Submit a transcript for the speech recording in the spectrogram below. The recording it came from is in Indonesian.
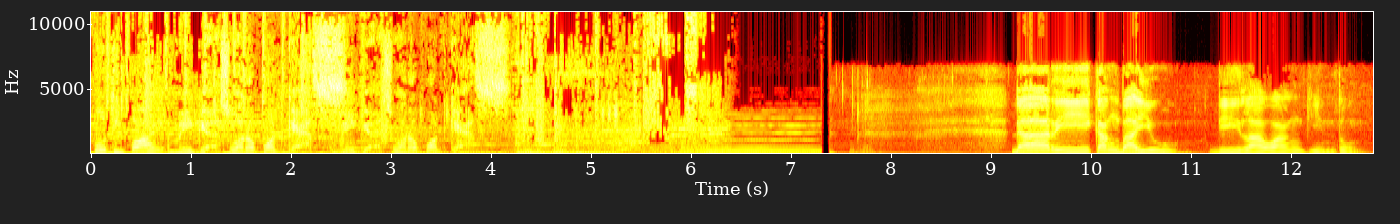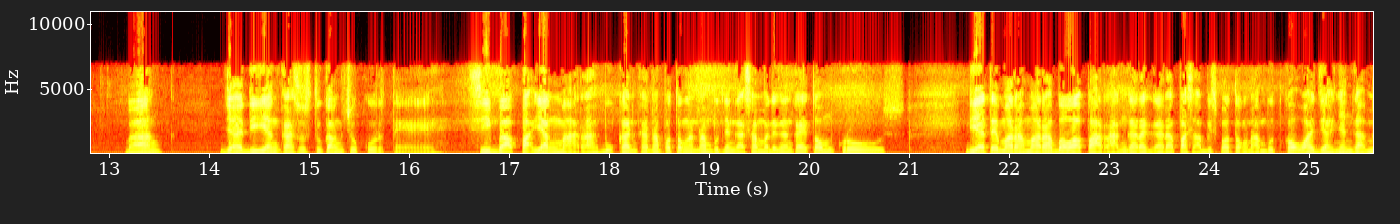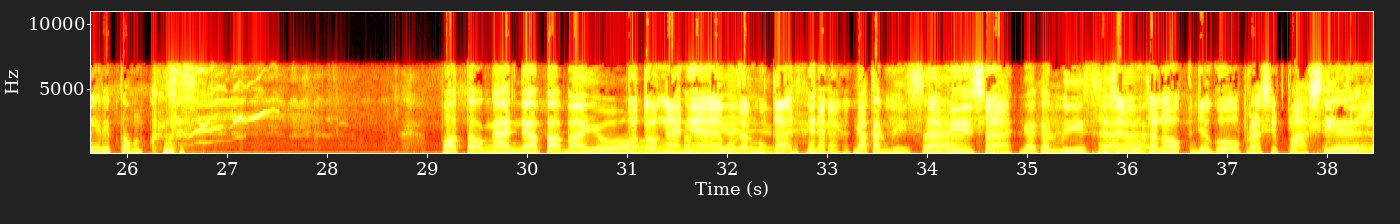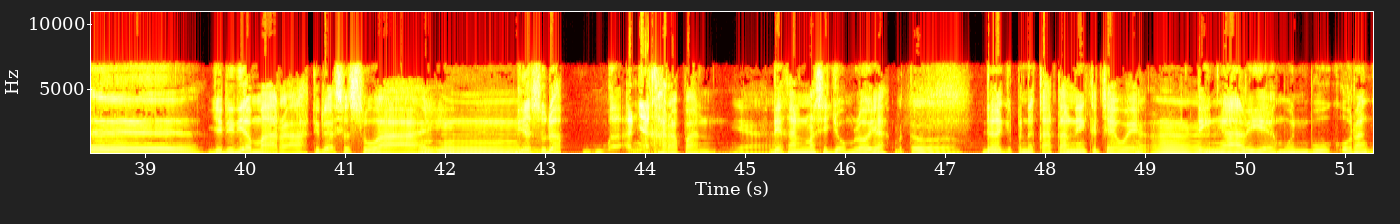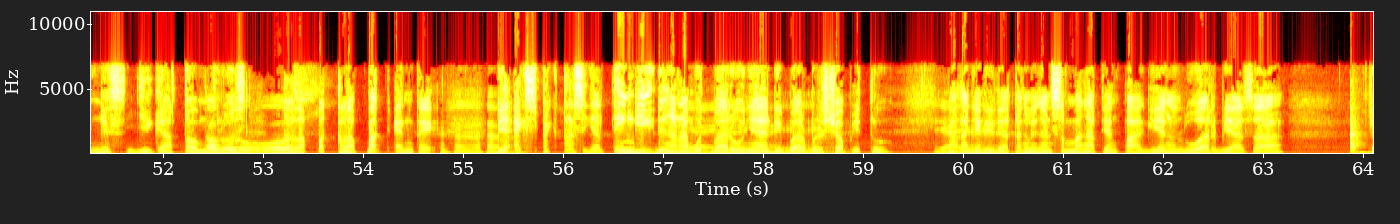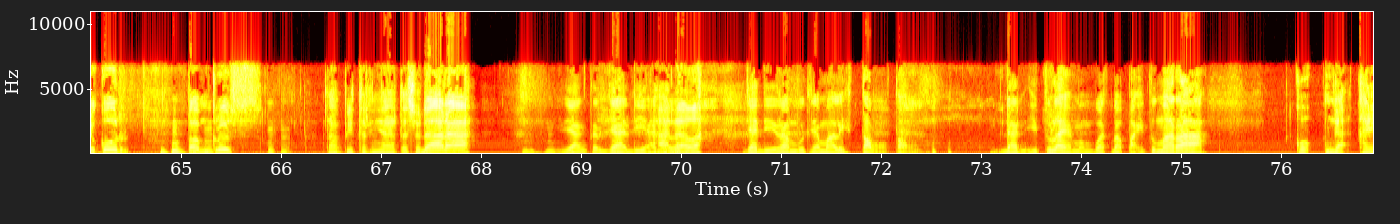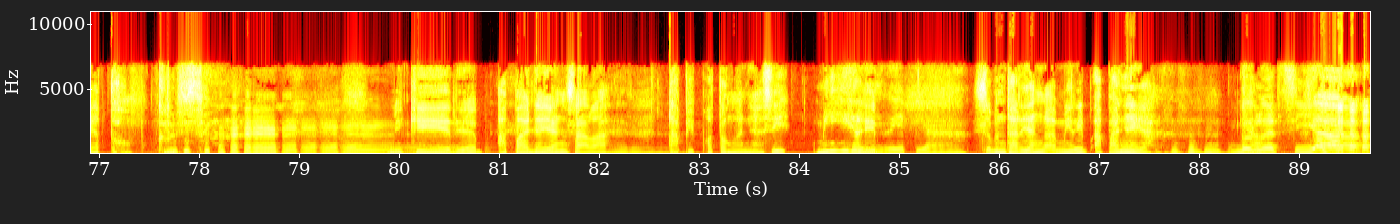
Spotify Mega Suara Podcast. Mega Suara Podcast. Dari Kang Bayu di Lawang Gintung. Bang, jadi yang kasus tukang cukur teh, si bapak yang marah bukan karena potongan rambutnya nggak sama dengan kayak Tom Cruise. Dia teh marah-marah bawa parang gara-gara pas abis potong rambut kok wajahnya nggak mirip Tom Cruise. Potongannya Pak Bayu. Potongannya Iya, bukan iya, mukanya. Nggak akan bisa. Nggak bisa. Nggak akan bisa. Saya bukan jago operasi plastik. Eh, eh. Jadi dia marah, tidak sesuai. Mm-mm. Dia sudah banyak harapan. Ya. Dia kan masih jomblo ya. Betul. Dia lagi pendekatan nih ke cewek. Heeh. Tingali ya mun buk orang geus jika Tom, Tom Cruise kelepak-kelepak ente. Dia ekspektasinya tinggi dengan rambut Iya, iya, barunya iya, di iya, barbershop itu. Iya, Makanya iya. dia datang dengan semangat yang pagi yang luar biasa. Cukur Tom Cruise. Tapi ternyata saudara yang terjadi adalah adalah jadi rambutnya malih tong-tong. Dan itulah yang membuat bapak itu marah. kok nggak kayak Tom Cruise. Mikir ya apanya yang salah. Tapi potongannya sih mirip. Mirip ya. Sebentar yang nggak mirip apanya ya? Banget siap.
